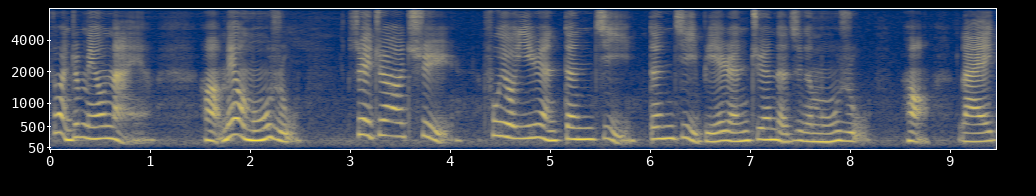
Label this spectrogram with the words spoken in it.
根本就没有奶呀，好，没有母乳，所以就要去。妇幼医院登记登记别人捐的这个母乳，好，来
